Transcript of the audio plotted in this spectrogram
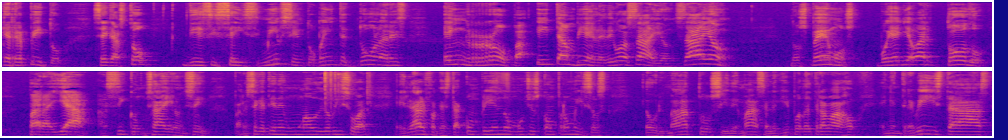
que repito, se gastó 16.120 dólares en ropa. Y también le digo a Zion, Zion, nos vemos, voy a llevar todo para allá, así con Zion, sí. Parece que tienen un audiovisual, el Alfa, que está cumpliendo muchos compromisos, Eurimatos y demás, el equipo de trabajo, en entrevistas,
